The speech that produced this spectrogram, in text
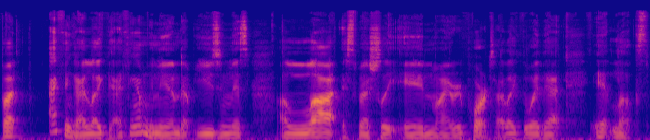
But I think I like that. I think I'm going to end up using this a lot, especially in my reports. I like the way that it looks.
